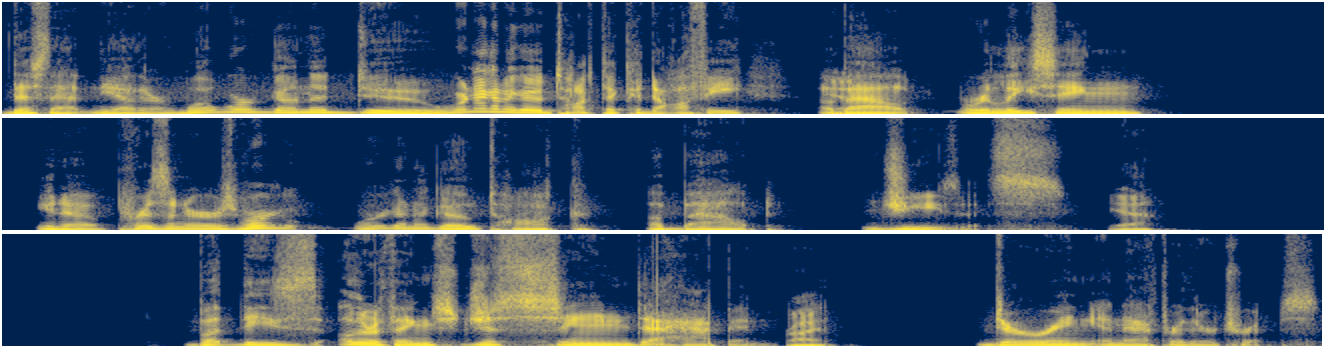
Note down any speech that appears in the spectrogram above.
this, that, and the other. What we're gonna do, we're not gonna go talk to Gaddafi Yeah. about releasing, you know, prisoners. We're we're gonna go talk about Jesus. Yeah. But these other things just seem to happen Right. during and after their trips.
